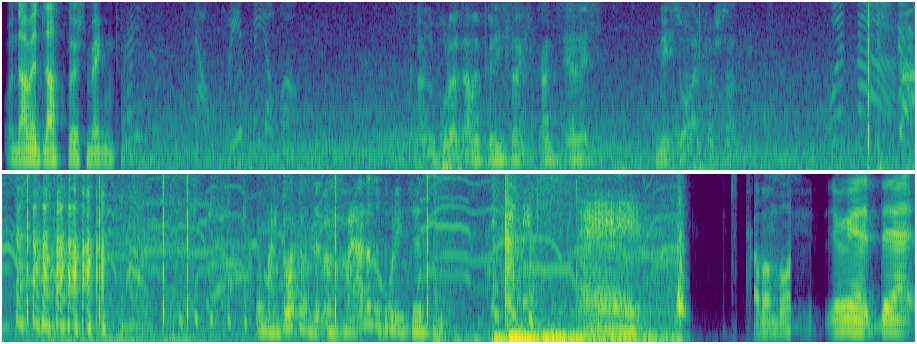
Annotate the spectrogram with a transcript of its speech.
Und damit lasst es euch schmecken. Also Bruder, damit bin ich, sage ich ganz ehrlich, nicht so einverstanden. oh mein Gott, da sind noch zwei andere Polizisten. Aber am Junge, der,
